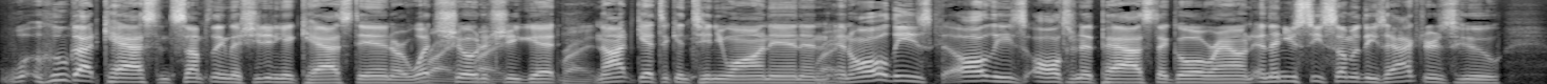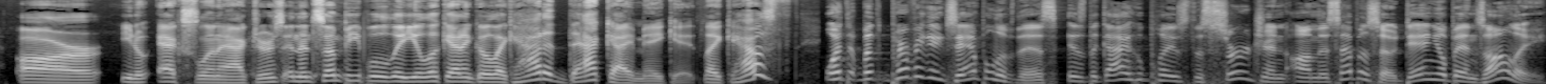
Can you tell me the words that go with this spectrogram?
wh- who got cast in something that she didn't get cast in, or what Right, show did right, she get right. not get to continue on in, and, and all these all these alternate paths that go around. And then you see some of these actors who are you know excellent actors, and then some people that you look at and go like, how did that guy make it? Like how's What? But the perfect example of this is the guy who plays the surgeon on this episode, Daniel Benzali,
